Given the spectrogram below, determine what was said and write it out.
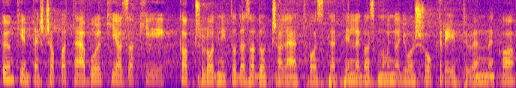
önkéntes csapatából ki az, aki kapcsolódni tud az adott családhoz. Tehát tényleg azt gondolom, hogy nagyon sok rétű ennek a,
